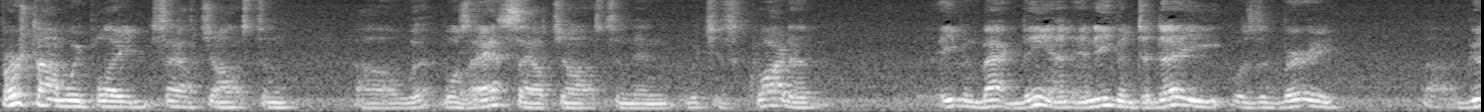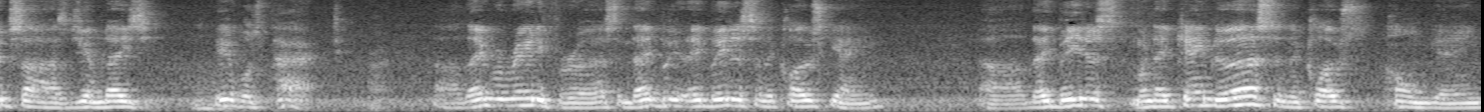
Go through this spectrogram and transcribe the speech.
First time we played South Johnston uh, was at South Johnston, and which is quite a even back then, and even today was a very uh, good sized gymnasium. Mhm. It was packed. Uh, they were ready for us, and they beat, they beat us in a close game. Uh, they beat us when they came to us in a close home game,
